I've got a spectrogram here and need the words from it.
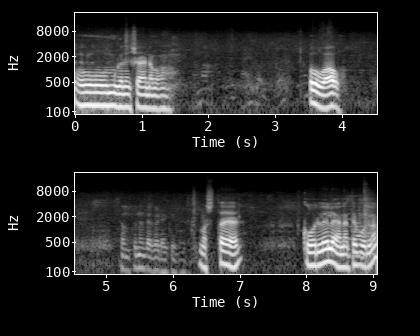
ओम गणेशाय नमः. ओ वाव. संपूर्ण मस्त आहे यार. कोरलेलं आहे ना ते पूर्ण?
